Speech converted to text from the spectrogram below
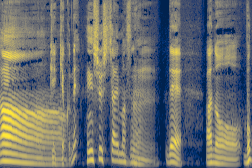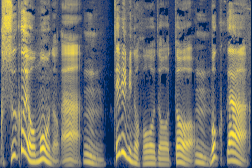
ああ。結局ね。編集しちゃいますうね。ん。で、あの、僕すごい思うのが、うん。テレビの報道と、うん僕が、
